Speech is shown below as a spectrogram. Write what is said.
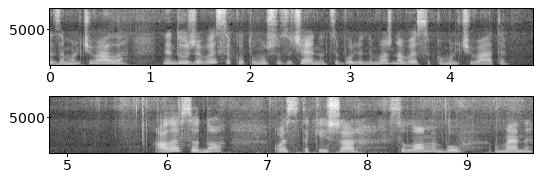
Замульчувала не дуже високо, тому що, звичайно, цибулю не можна високо мульчувати. Але все одно ось такий шар соломи був у мене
